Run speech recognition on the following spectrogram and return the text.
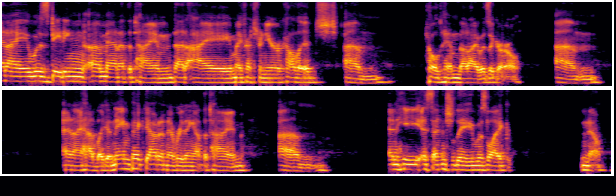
and I was dating a man at the time that I, my freshman year of college, um, told him that I was a girl. Um, and I had like a name picked out and everything at the time. Um, and he essentially was like, no.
